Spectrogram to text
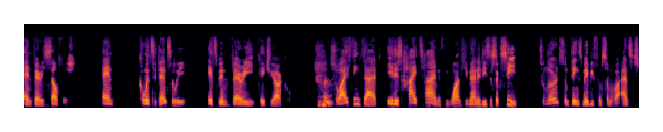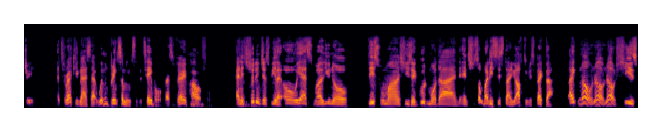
and very selfish. And coincidentally, it's been very patriarchal. Mm-hmm. so I think that it is high time if we want humanity to succeed to learn some things maybe from some of our ancestry and to recognize that women bring something to the table that's very mm-hmm. powerful. And it shouldn't just be like, oh, yes, well, you know, this woman, she's a good mother and, and she's somebody's sister. You have to respect her. Like, no, no, no. She is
